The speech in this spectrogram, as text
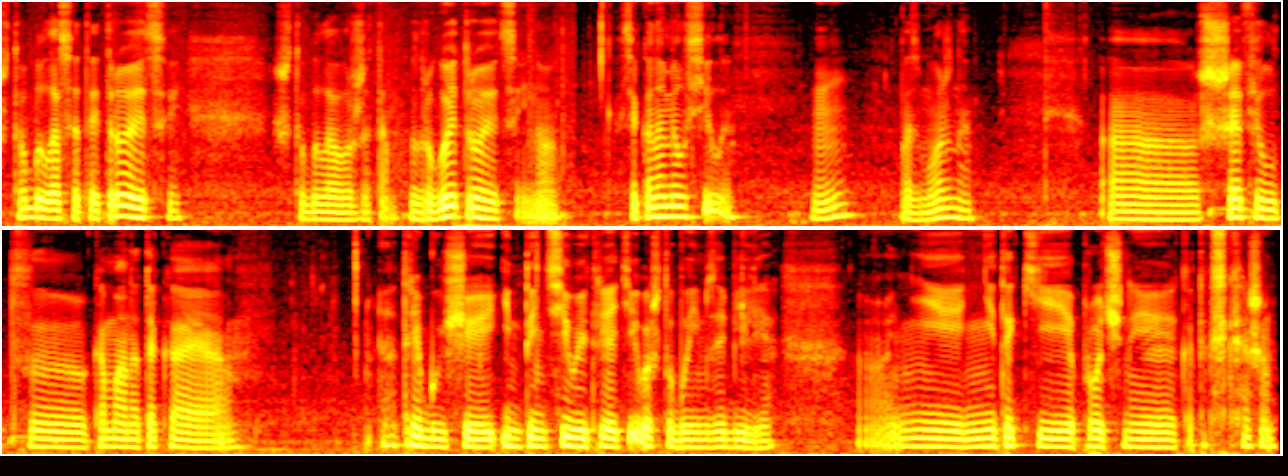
Что было с этой троицей, что было уже там с другой троицей, но сэкономил силы. М-м, возможно. А, Шеффилд э, команда такая, требующая интенсива и креатива, чтобы им забили. А, не, не такие прочные, как так скажем,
